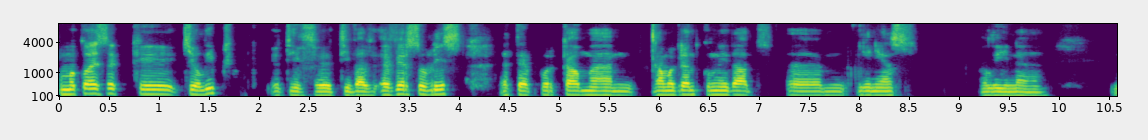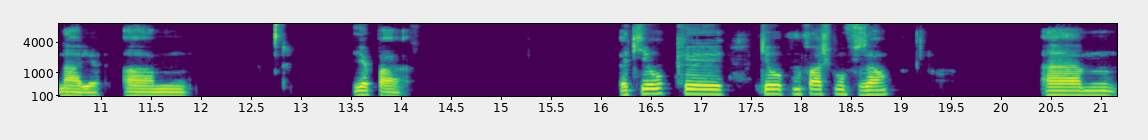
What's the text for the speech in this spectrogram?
uma coisa que, que eu li, porque eu tive, tive a, a ver sobre isso, até porque há uma, há uma grande comunidade um, guineense ali na, na área. Um, e epá, aquilo que, aquilo que me faz confusão um,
